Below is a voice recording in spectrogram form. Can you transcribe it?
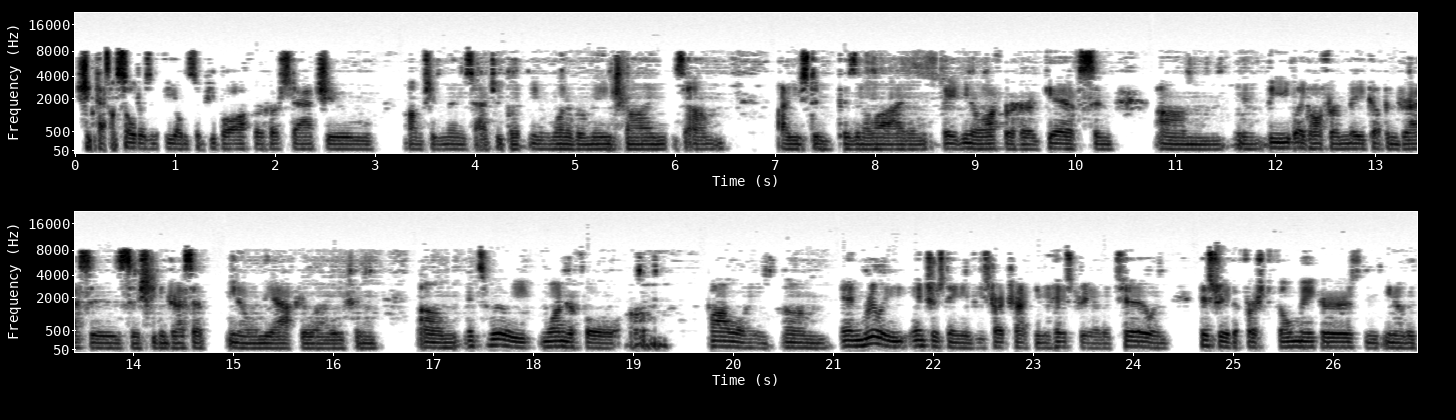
She protects soldiers in the field so people offer her statue. Um she's a main statue but you know one of her main shrines um I used to visit a lot and they you know offer her gifts and um you know be like offer makeup and dresses so she can dress up you know in the afterlife and um it's really wonderful um following, um, and really interesting if you start tracking the history of it too, and history of the first filmmakers, you know, the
